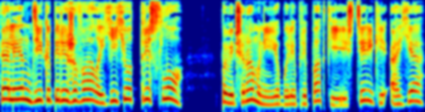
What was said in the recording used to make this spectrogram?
Элен дико переживала, ее трясло. По вечерам у нее были припадки и истерики, а я...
